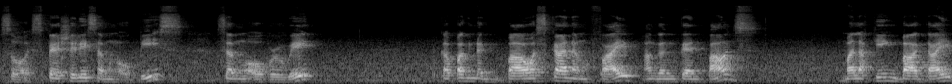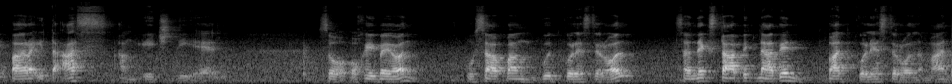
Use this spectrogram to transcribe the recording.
So, especially sa mga obese, sa mga overweight, kapag nagbawas ka ng 5 hanggang 10 pounds, malaking bagay para itaas ang HDL. So, okay ba yon? Usapang good cholesterol. Sa next topic natin, bad cholesterol naman.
